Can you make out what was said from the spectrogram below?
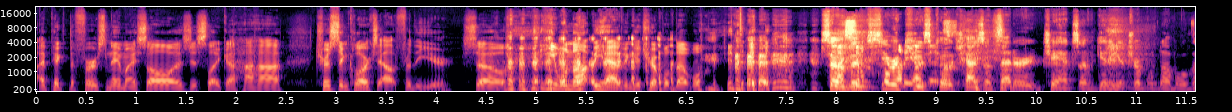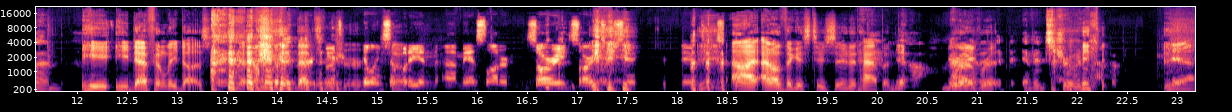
I picked the first name I saw as just like a haha. Tristan Clark's out for the year, so he will not be having a triple double. so I the put money on Syracuse coach has a better chance of getting a triple double than he he definitely does. That's for sure. Killing So, somebody in uh, manslaughter. Sorry, sorry, too soon. Too soon. I, I don't think it's too soon. It happened. yeah. We're over it. If, if it's true, it happened. Yeah.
